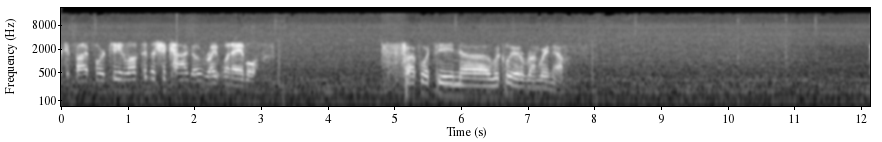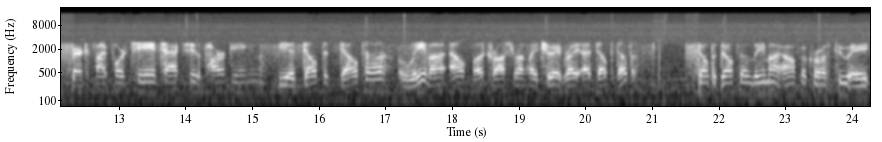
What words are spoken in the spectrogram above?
American 514, welcome to Chicago, right when able. 514, uh, we're clear to runway now. American 514, taxi to the parking via Delta Delta, Lima Alpha, cross runway 28 right at Delta Delta. Delta Delta, Lima, Alpha, cross 28,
